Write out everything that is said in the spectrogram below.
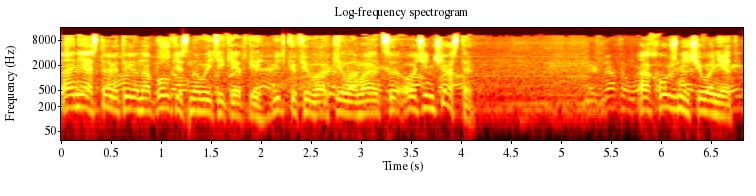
Они оставят ее на полке с новой этикеткой, ведь кофеварки ломаются очень часто. А хуже ничего нет.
